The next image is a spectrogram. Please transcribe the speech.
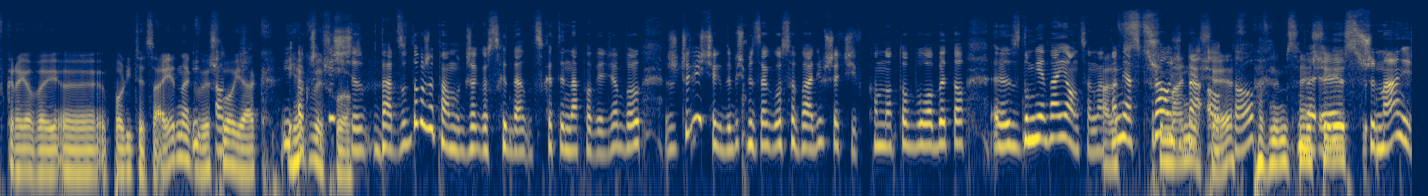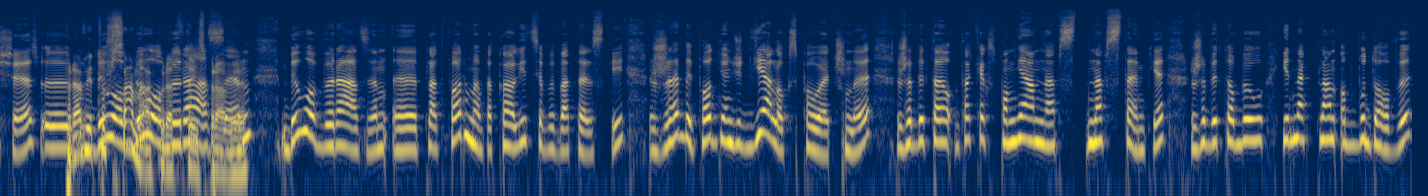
w krajowej polityce. A jednak I wyszło jak, i jak wyszło. Bardzo dobrze pan Grzegorz Schetyna powiedział, bo rzeczywiście, gdybyśmy zagłosowali przeciwko, no to byłoby to e, zdumiewające. Natomiast prośba się o to, w pewnym sensie e, jest wstrzymanie się e, prawie było, było wyrazem, było wyrazem Platformy Koalicji Obywatelskiej, żeby podjąć dialog społeczny, żeby to, tak jak wspomniałam na, na wstępie, żeby to był jednak plan odbudowy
